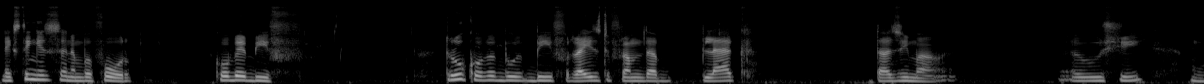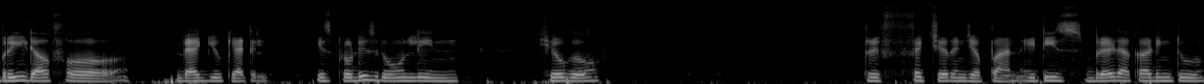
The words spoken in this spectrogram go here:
Next thing is number four Kobe beef. True Kobe beef raised from the black Tajima Ushi breed of uh, Wagyu cattle is produced only in Hyogo prefecture in Japan. It is bred according to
